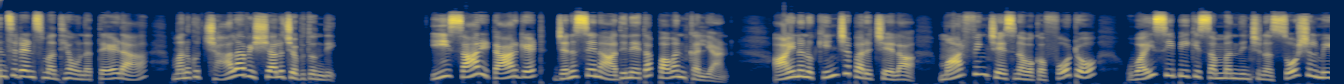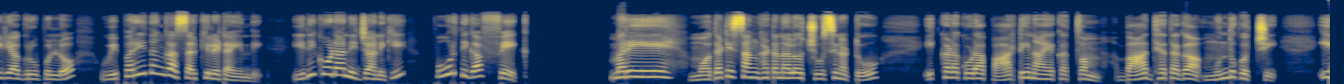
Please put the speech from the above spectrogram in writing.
ఇన్సిడెంట్స్ మధ్య ఉన్న తేడా మనకు చాలా విషయాలు చెబుతుంది. ఈసారి టార్గెట్ జనసేన అధినేత పవన్ కళ్యాణ్. ఆయనను కించపరిచేలా మార్ఫింగ్ చేసిన ఒక ఫోటో వైసీపీకి సంబంధించిన సోషల్ మీడియా గ్రూపుల్లో విపరీతంగా సర్క్యులేట్ అయింది. ఇది కూడా నిజానికి పూర్తిగా ఫేక్. మరే మొదటి సంఘటనలో చూసినట్టు ఇక్కడ కూడా పార్టీ నాయకత్వం బాధ్యతగా ముందుకొచ్చి ఈ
